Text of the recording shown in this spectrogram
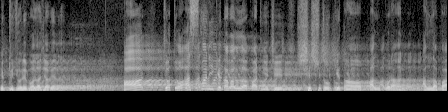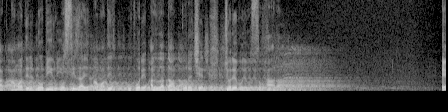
একটু জোরে বলা যাবে না? আর যত আসমানি কেতাব আল্লাহ পাঠিয়েছেন, শ্রেষ্ঠ কেতাব আল কোরআন আল্লাহ পাক আমাদের নবীর ওসিলায় আমাদের উপরে আল্লাহ দান করেছেন। জোরে বলুন, সুবহানাল্লাহ। এ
